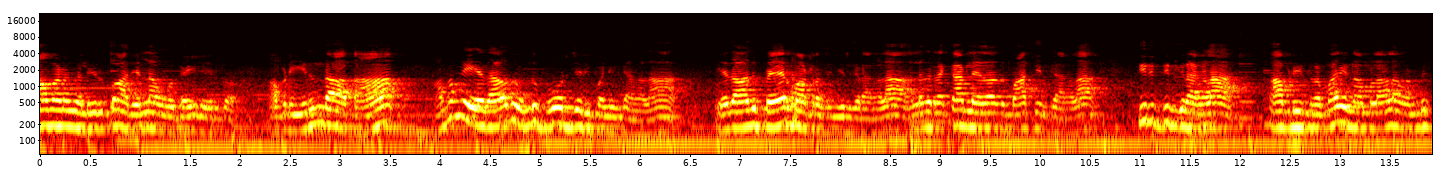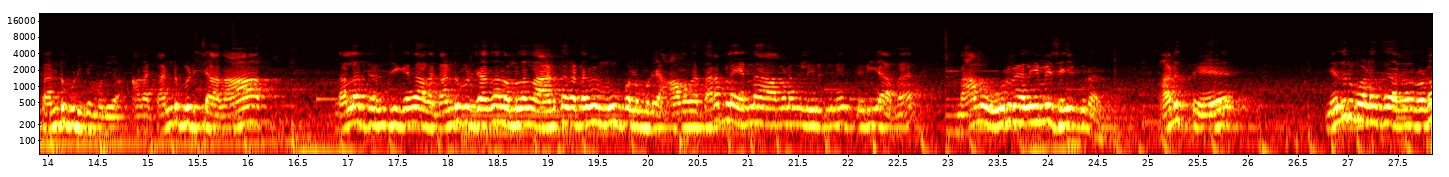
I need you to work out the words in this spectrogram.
ஆவணங்கள் இருக்கோ அதெல்லாம் அவங்க கையில் இருக்கணும் அப்படி இருந்தால் தான் அவங்க ஏதாவது வந்து ஃபோர்ஜரி பண்ணியிருக்காங்களா? ஏதாவது பெயர் மாற்றம் செஞ்சுருக்கிறாங்களா? அல்லது ரெக்கார்டில் ஏதாவது மாற்றிருக்காங்களா திருத்திருக்கிறாங்களா? அப்படின்ற மாதிரி நம்மளால் வந்து கண்டுபிடிக்க முடியும். அதை கண்டுபிடிச்சாதான் நல்லா தெரிஞ்சுக்கங்க. அதை கண்டுபிடிச்சாதான் நம்மளால் அடுத்த கட்டமே மூவ் பண்ண முடியும். அவங்க தரப்பில் என்ன ஆவணங்கள் இருக்குன்னே தெரியாமல் நாம் ஒரு வேலையுமே செய்யக்கூடாது. அடுத்து எதிர்பாலத்தாரரோட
